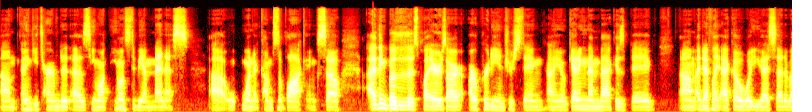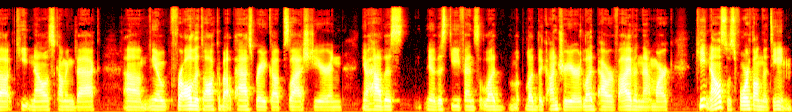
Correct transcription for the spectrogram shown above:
Um, I think he termed it as he want he wants to be a menace uh, when it comes to blocking. So I think both of those players are are pretty interesting. Uh, you know, getting them back is big. Um, I definitely echo what you guys said about Keaton Ellis coming back. Um, you know, for all the talk about pass breakups last year and you know how this you know this defense led led the country or led Power Five in that mark. Keaton Ellis was fourth on the team,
